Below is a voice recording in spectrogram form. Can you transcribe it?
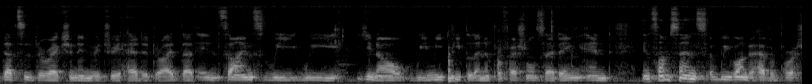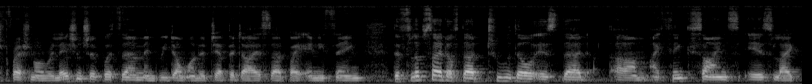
that's the direction in which we're headed, right? That in science we, we you know, we meet people in a professional setting and in some sense we want to have a professional relationship with them and we don't want to jeopardize that by anything. The flip side of that too though is that um, I think science is like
